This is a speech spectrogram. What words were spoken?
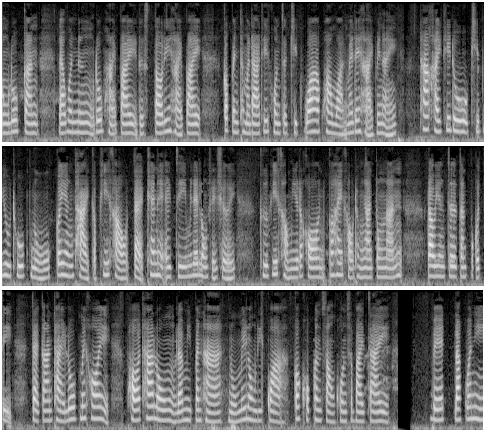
ลงรูปกัน แล้ววันหนึ่งรูปหายไปหรือสตอรี่หายไป ก็เป็นธรรมดาที่คนจะคิดว่าความหวานไม่ได้หายไปไหน ถ้าใครที่ดูคลิป YouTube หนูก็ยังถ่ายกับพี่เขา แต่แค่ใน IG ไม่ได้ลงเฉยๆ คือพี่เขามีละครก็ให้เขาทำงานตรงนั้น เรายังเจอกันปกติ แต่การถ่ายรูปไม่ค่อย เพราะถ้าลงแล้วมีปัญหาหนูไม่ลงดีกว่า ก็คบกันสองคนสบายใจ เบสลักวณี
